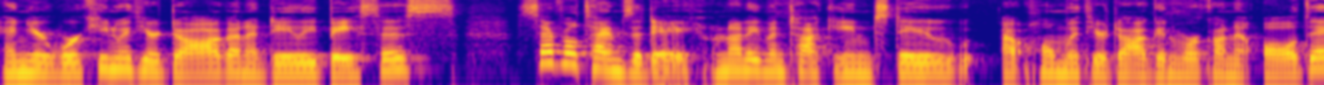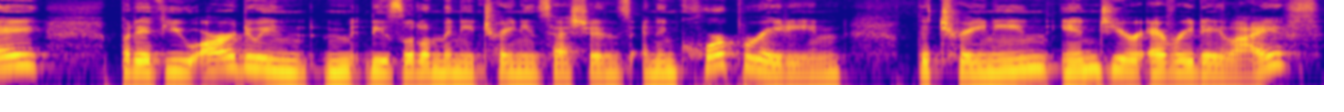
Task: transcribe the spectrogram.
and you're working with your dog on a daily basis, several times a day. I'm not even talking stay at home with your dog and work on it all day, but if you are doing these little mini training sessions and incorporating the training into your everyday life,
